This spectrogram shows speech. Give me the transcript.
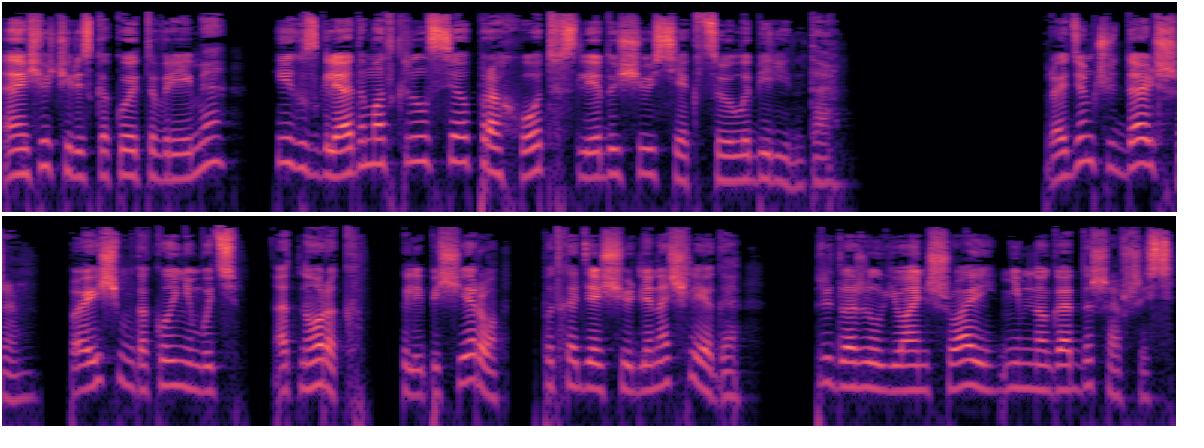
А еще через какое-то время их взглядом открылся проход в следующую секцию лабиринта. «Пройдем чуть дальше, поищем какой-нибудь отнорок или пещеру, подходящую для ночлега», — предложил Юань Шуай, немного отдышавшись.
